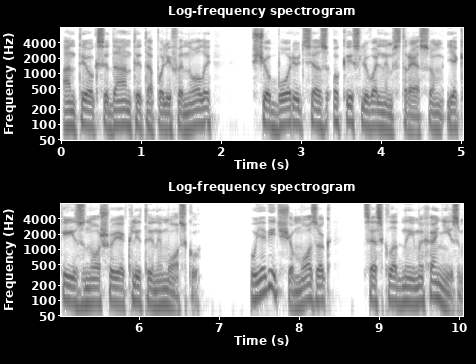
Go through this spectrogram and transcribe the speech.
антиоксиданти та поліфеноли, що борються з окислювальним стресом, який зношує клітини мозку. Уявіть, що мозок це складний механізм,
